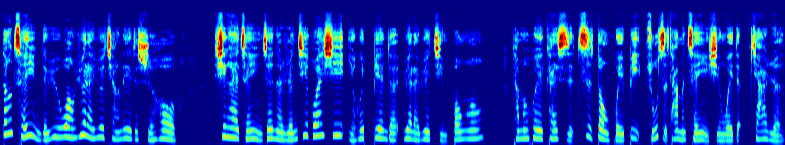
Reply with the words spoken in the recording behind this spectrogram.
当成瘾的欲望越来越强烈的时候，性爱成瘾症的人际关系也会变得越来越紧绷哦。他们会开始自动回避阻止他们成瘾行为的家人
